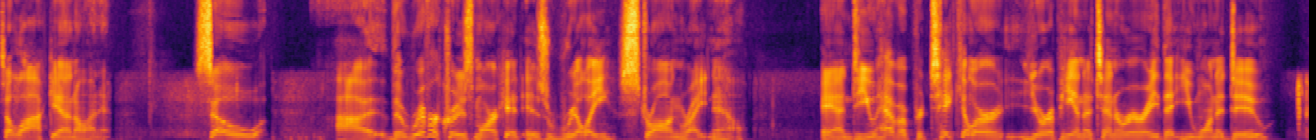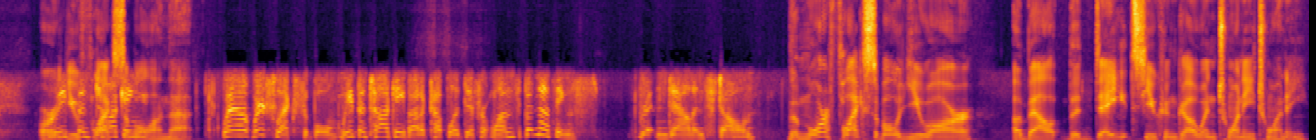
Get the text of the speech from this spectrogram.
to lock in on it. So, uh, the river cruise market is really strong right now. And do you have a particular European itinerary that you want to do? Or are We've you flexible talking- on that? Well, we're flexible. We've been talking about a couple of different ones, but nothing's written down in stone. The more flexible you are about the dates you can go in 2020,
